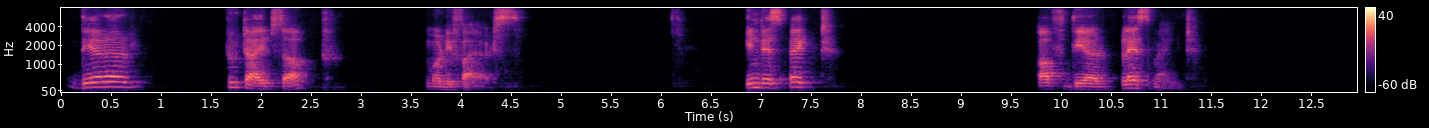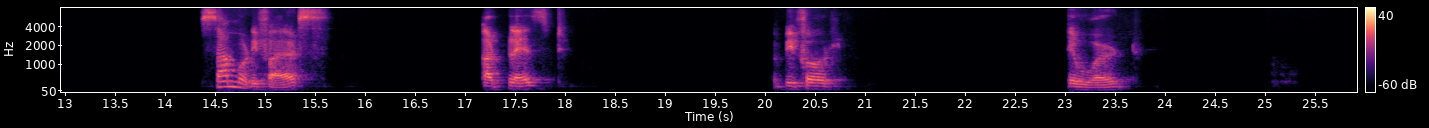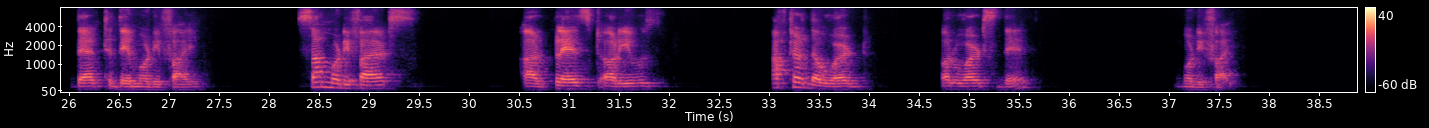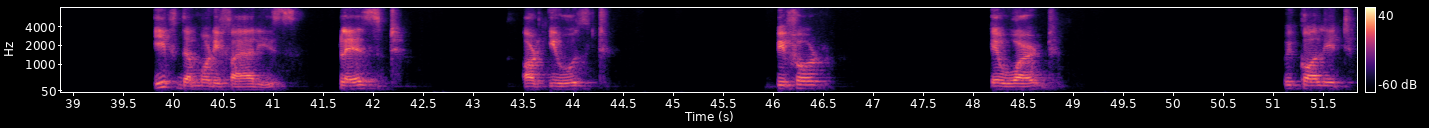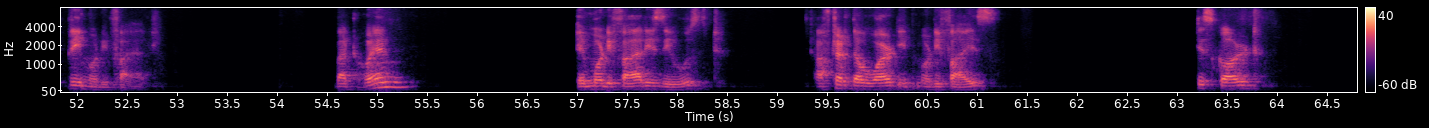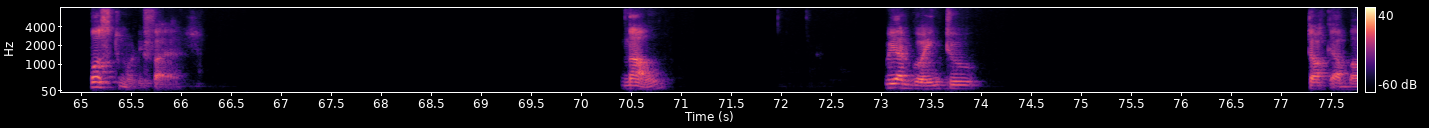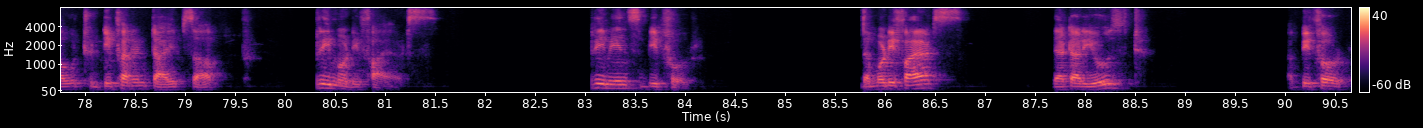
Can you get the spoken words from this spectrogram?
There are two types of modifiers. In respect of their placement some modifiers are placed before a word that they modify. Some modifiers are placed or used after the word or words they modify. If the modifier is placed or used before a word we call it pre-modifier. But when a modifier is used, after the word it modifies, it is called post-modifier. Now, we are going to talk about different types of pre-modifiers. Pre means before. The modifiers that are used before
